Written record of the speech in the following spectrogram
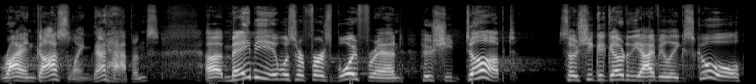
Ryan Gosling. That happens. Uh, maybe it was her first boyfriend who she dumped so she could go to the Ivy League school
